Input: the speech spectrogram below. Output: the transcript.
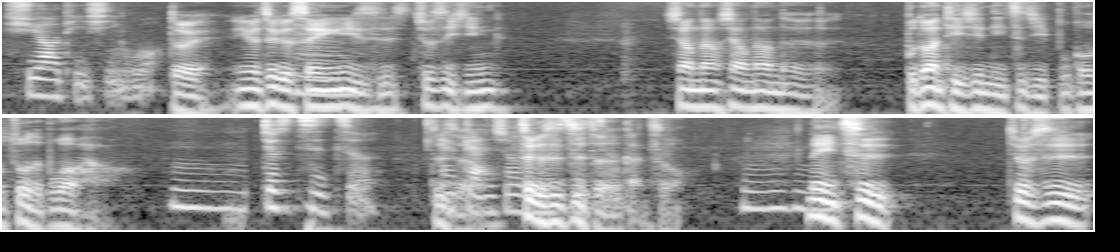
需要提醒我。对，因为这个声音一直就是已经相当相当的不断提醒你自己不够做的不够好，嗯就是自责，自责这个是自自责。的感受。嗯那一次就是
